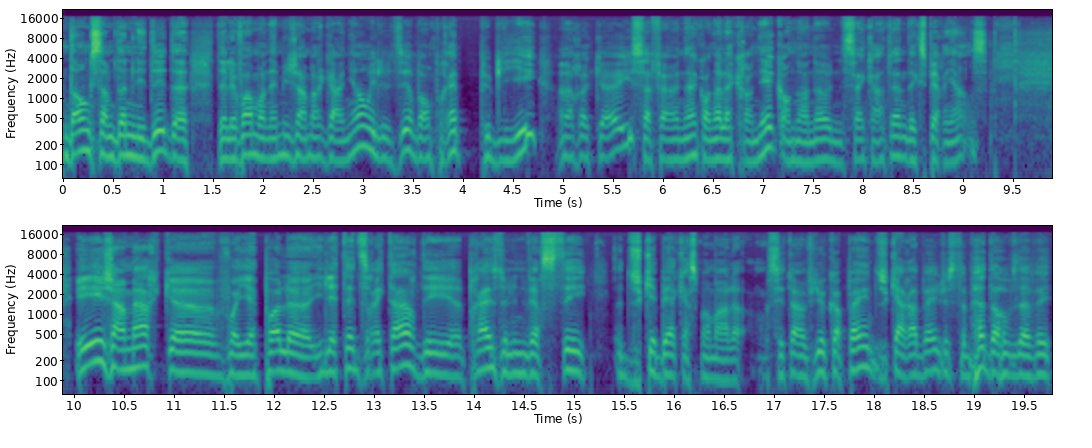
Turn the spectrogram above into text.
Donc, ça me donne l'idée d'aller voir mon ami Jean-Marc Gagnon et lui dire, bon, on pourrait publier un recueil. Ça fait un an qu'on a la chronique, on en a une cinquantaine d'expériences. Et Jean-Marc euh, voyait pas le... Il était directeur des euh, presses de l'Université du Québec à ce moment-là. C'est un vieux copain du Carabin, justement, dont vous avez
